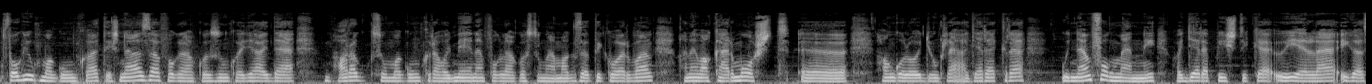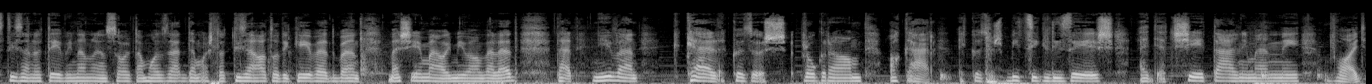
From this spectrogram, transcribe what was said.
fogjuk magunkat, és ne azzal foglalkozunk, hogy jaj, de haragszunk magunkra, hogy miért nem foglalkoztunk már magzati korban, hanem akár most ö, hangolódjunk rá a gyerekre, úgy nem fog menni, hogy gyere Pistike, üljél le, igaz, 15 évig nem nagyon szóltam hozzá, de most a 16. évedben mesél már, hogy mi van veled. Tehát nyilván kell közös program, akár egy közös biciklizés, egyet sétálni menni, vagy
